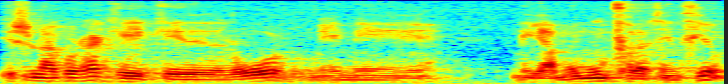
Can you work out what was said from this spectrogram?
es una cosa que, que desde luego me, llamó mucho la atención.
